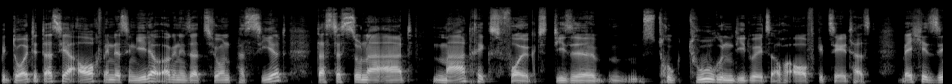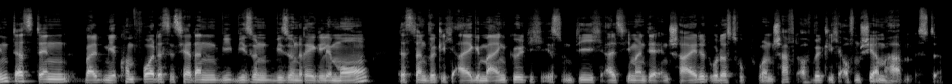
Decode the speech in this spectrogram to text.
bedeutet das ja auch, wenn das in jeder Organisation passiert, dass das so eine Art Matrix folgt, diese hm, Strukturen, die du jetzt auch aufgezählt hast. Welche sind das denn? Weil mir kommt vor, das ist ja dann wie, wie, so, ein, wie so ein Reglement, das dann wirklich allgemeingültig ist und die ich als jemand, der entscheidet oder Strukturen schafft, auch wirklich auf dem Schirm haben müsste.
